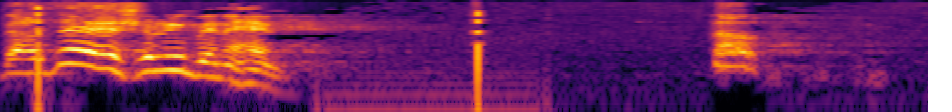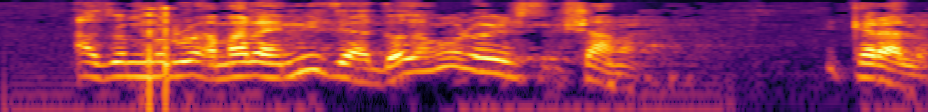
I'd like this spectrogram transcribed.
ועל זה יש לי ביניהם. טוב. אז אמר להם, מי זה הדוד? אמרו לו, "יש שמה. קרא לו.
